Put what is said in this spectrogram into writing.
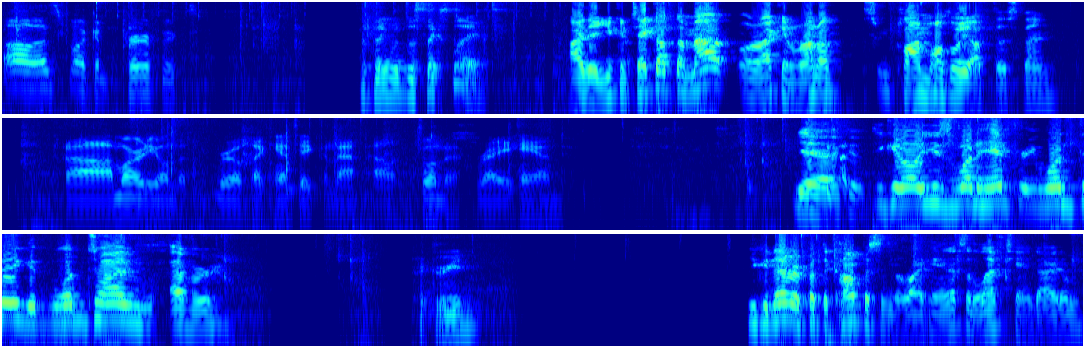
Oh, that's fucking perfect. The thing with the six legs. Either you can take out the map, or I can run up, climb all the way up this thing. Uh, I'm already on the rope. I can't take the map out. It's on the right hand. Yeah, you can only use one hand for one thing at one time ever. Agreed. You can never put the compass in the right hand. That's a left-hand item.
